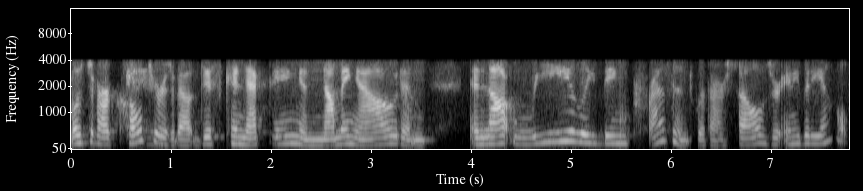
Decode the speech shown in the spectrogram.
Most of our culture is about disconnecting and numbing out and and not really being present with ourselves or anybody else.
